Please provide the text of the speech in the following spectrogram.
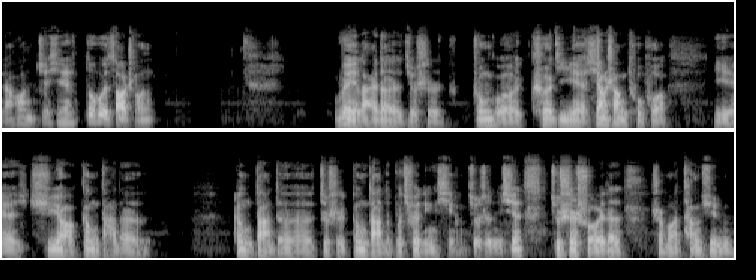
然后这些都会造成未来的就是中国科技业向上突破，也需要更大的、更大的就是更大的不确定性。就是你先就是所谓的什么腾讯、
